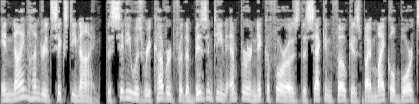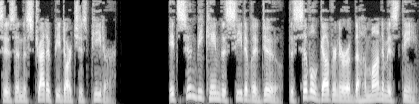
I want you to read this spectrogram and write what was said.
In 969, the city was recovered for the Byzantine Emperor Nikephoros II Phocas by Michael Bortzes and the Stratopedarchs Peter. It soon became the seat of Adu, the civil governor of the homonymous theme,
